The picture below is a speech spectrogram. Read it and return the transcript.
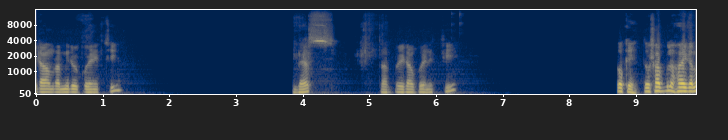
এটা আমরা মিরর করে নিচ্ছি। ব্যাস, তারপর এটাও করে নিচ্ছি। ওকে, তো সবগুলো হয়ে গেল।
